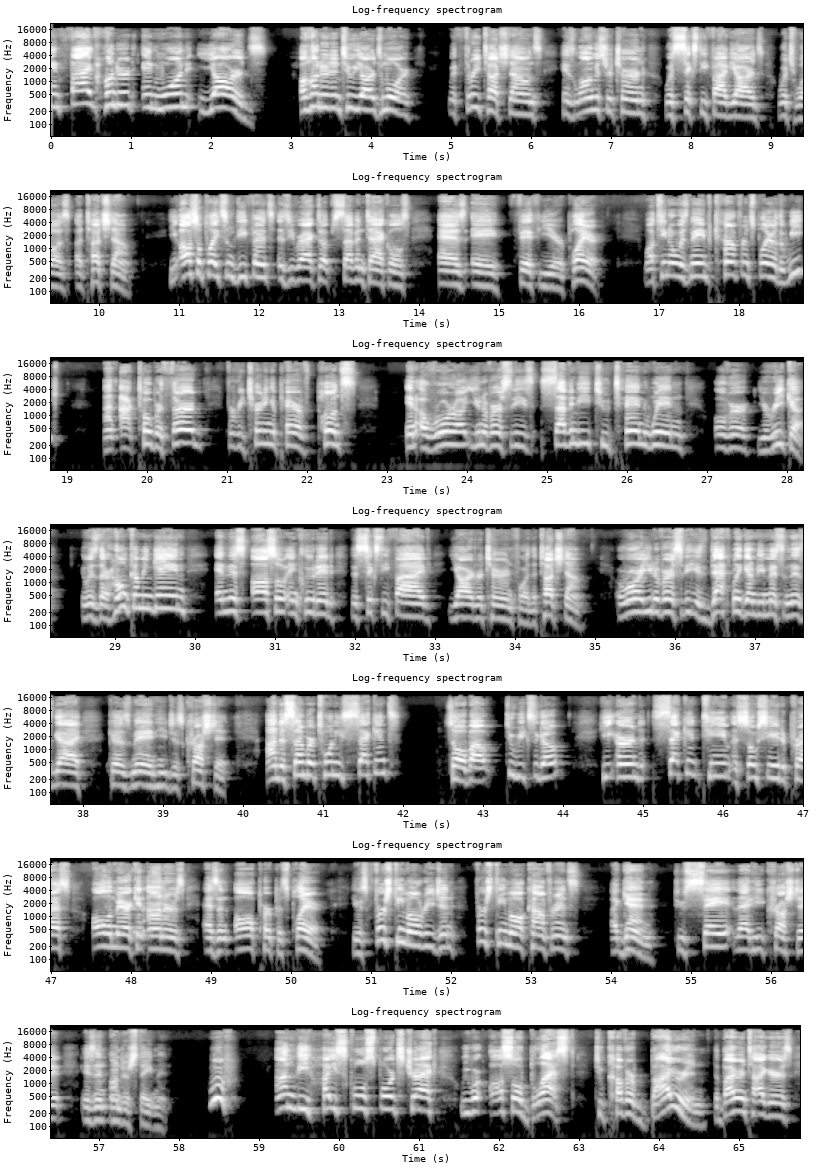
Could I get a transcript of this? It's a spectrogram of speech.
and 501 yards, 102 yards more, with three touchdowns. His longest return was 65 yards, which was a touchdown. He also played some defense as he racked up seven tackles as a fifth year player. Mautino was named Conference Player of the Week on October 3rd for returning a pair of punts in Aurora University's 70 10 win over Eureka. It was their homecoming game, and this also included the 65 yard return for the touchdown. Aurora University is definitely going to be missing this guy because, man, he just crushed it. On December 22nd, so about two weeks ago, he earned second team Associated Press All American honors as an all purpose player. He was first team All Region, first team All Conference. Again, to say that he crushed it is an understatement. Woo! On the high school sports track, we were also blessed to cover Byron, the Byron Tigers,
